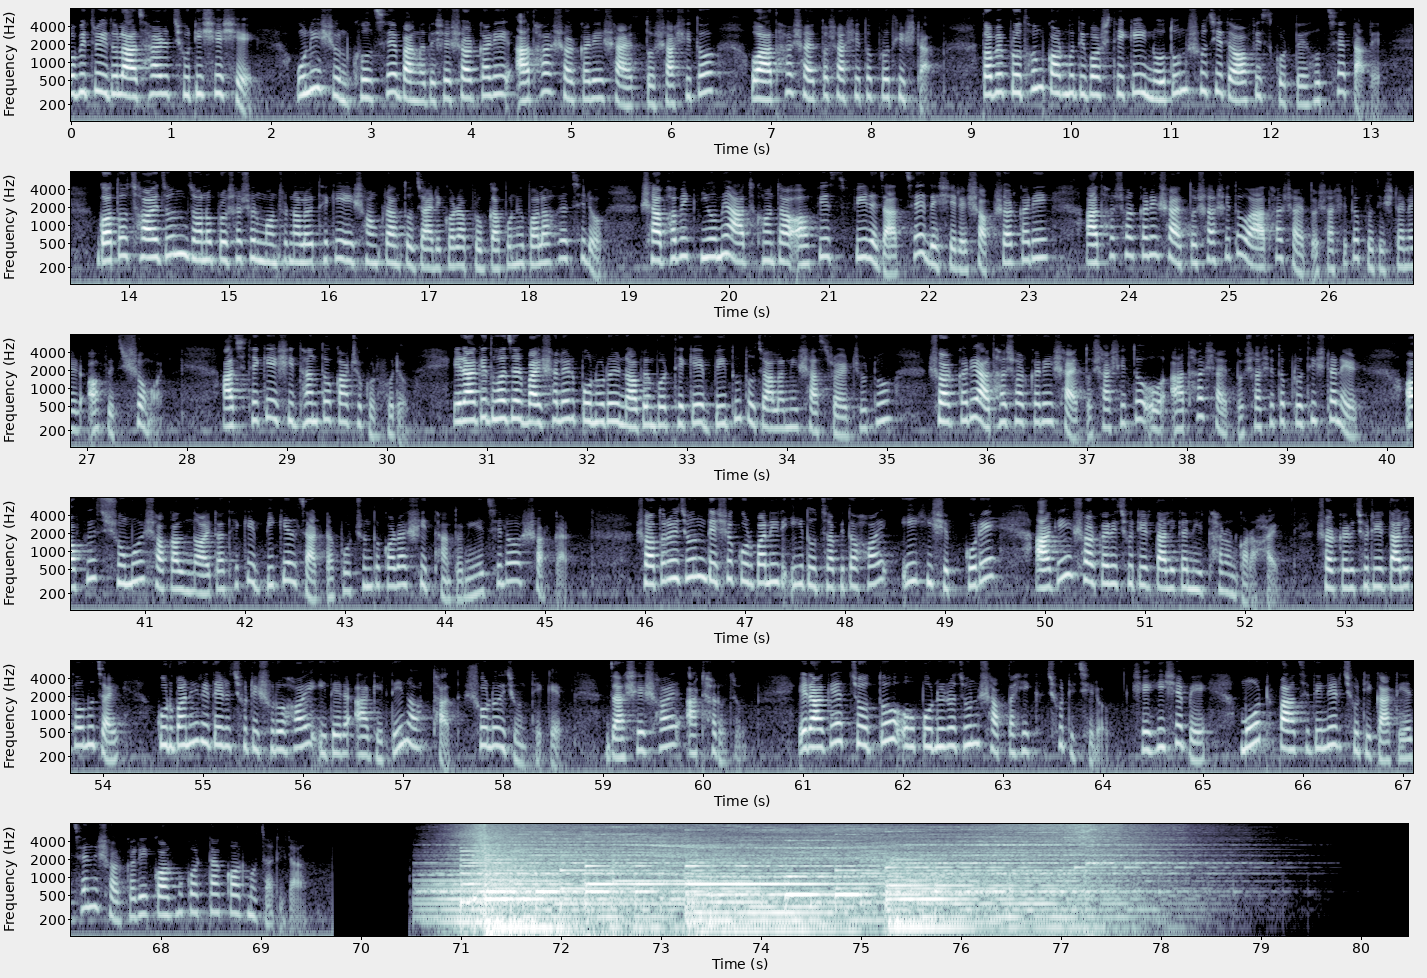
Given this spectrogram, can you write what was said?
পবিত্র ঈদুল আজহার ছুটি শেষে উনিশ জুন খুলছে বাংলাদেশের সরকারি আধা সরকারি স্বায়ত্তশাসিত ও আধা স্বায়ত্তশাসিত প্রতিষ্ঠান। তবে প্রথম কর্মদিবস থেকেই নতুন সূচিতে অফিস করতে হচ্ছে তাদের। গত ছয় জুন জনপ্রশাসন মন্ত্রণালয় থেকে এই সংক্রান্ত জারি করা প্রজ্ঞাপনে বলা হয়েছিল, স্বাভাবিক নিয়মে আট ঘণ্টা অফিস ফিরে যাচ্ছে দেশের সব সরকারি, আধা সরকারি স্বায়ত্তশাসিত ও আধা স্বায়ত্তশাসিত প্রতিষ্ঠানের অফিস সময়। আজ থেকে এই সিদ্ধান্ত কার্যকর হলো। এর আগে দুহাজার বাইশ সালের পনেরোই নভেম্বর থেকে বিদ্যুৎ ও জ্বালানি সাশ্রয়ের জন্য সরকারি আধা সরকারি স্বায়ত্তশাসিত ও আধা স্বায়ত্তশাসিত প্রতিষ্ঠানের অফিস সময় সকাল নয়টা থেকে বিকেল চারটা পর্যন্ত করার সিদ্ধান্ত নিয়েছিল সরকার। সতেরোই জুন দেশে কোরবানির ঈদ উদযাপিত হয়। এই হিসেব করে আগেই সরকারি ছুটির তালিকা নির্ধারণ করা হয়। সরকারি ছুটির তালিকা অনুযায়ী কুরবানির ঈদের ছুটি শুরু হয় ঈদের আগের দিন, অর্থাৎ ষোলোই জুন থেকে, যা শেষ হয় আঠারো জুন। এর আগে চোদ্দ ও পনেরো জুন সাপ্তাহিক ছুটি ছিল। সেই হিসেবে মোট পাঁচ দিনের ছুটি কাটিয়েছেন সরকারি কর্মকর্তা কর্মচারীরা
